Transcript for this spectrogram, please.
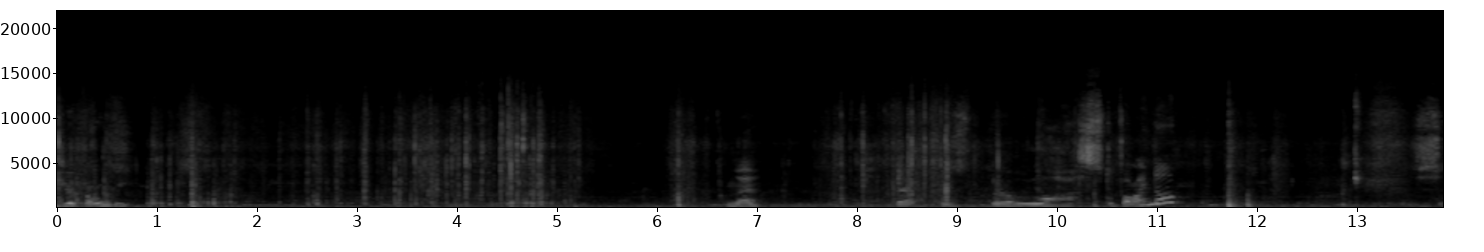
Jacoby. There. That is the last binder. So,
